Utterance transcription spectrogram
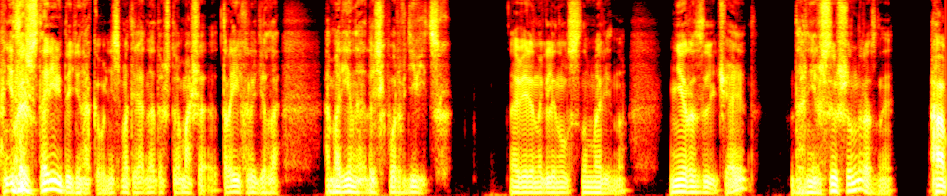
Они даже стареют одинаково, несмотря на то, что Маша троих родила, а Марина до сих пор в девицах. Аверин оглянулся на Марину. Не различает? Да они же совершенно разные. А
